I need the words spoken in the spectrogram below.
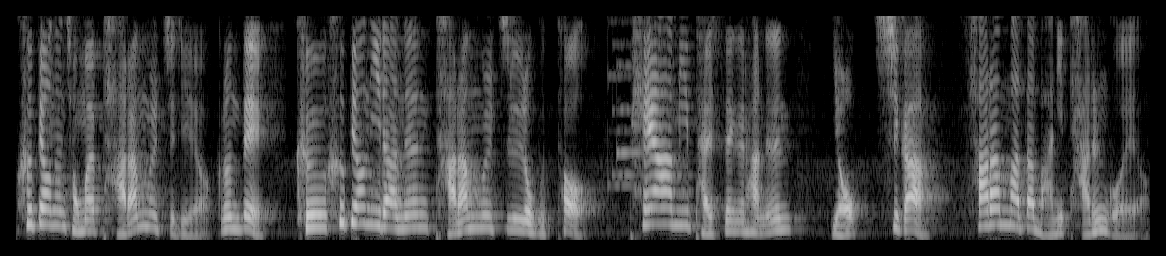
흡연은 정말 발암 물질이에요. 그런데 그 흡연이라는 발암 물질로부터 폐암이 발생을 하는 역치가 사람마다 많이 다른 거예요.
